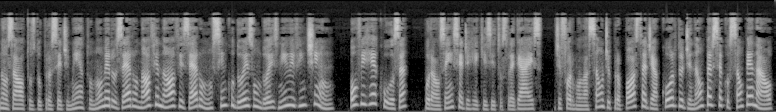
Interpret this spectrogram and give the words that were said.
nos autos do procedimento número 09901521-2021, houve recusa, por ausência de requisitos legais, de formulação de proposta de acordo de não persecução penal,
